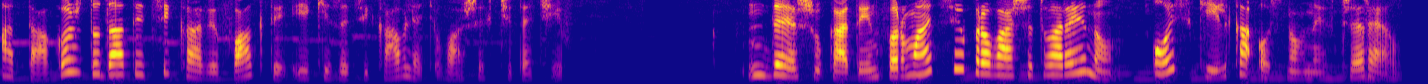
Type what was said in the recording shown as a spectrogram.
а також додати цікаві факти, які зацікавлять ваших читачів. Де шукати інформацію про вашу тварину? Ось кілька основних джерел.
